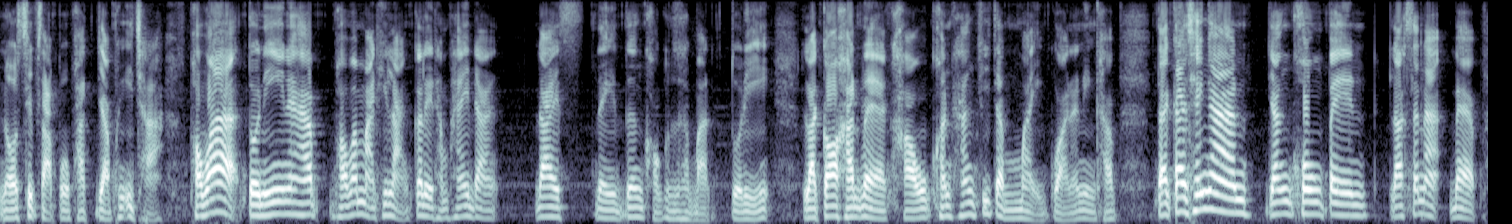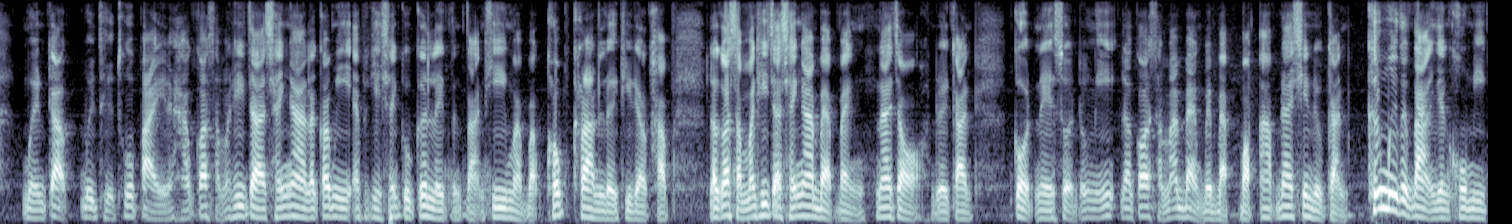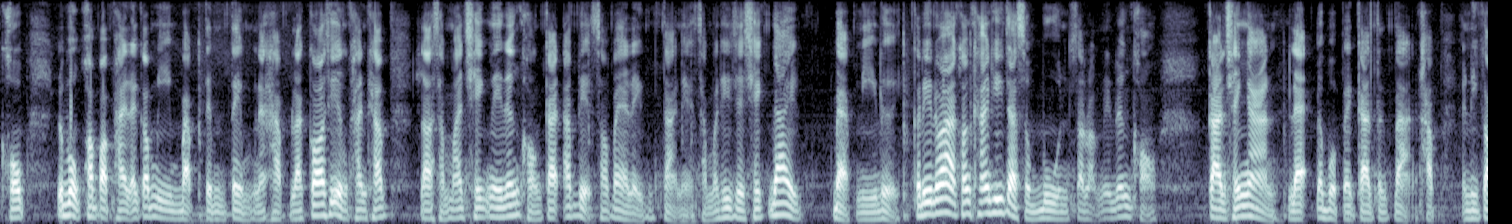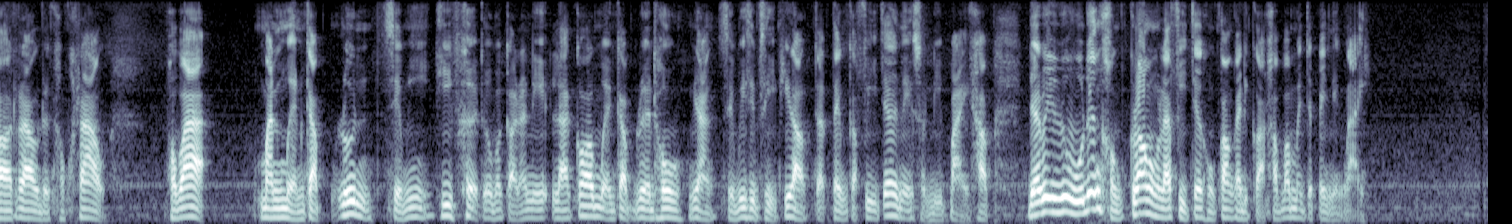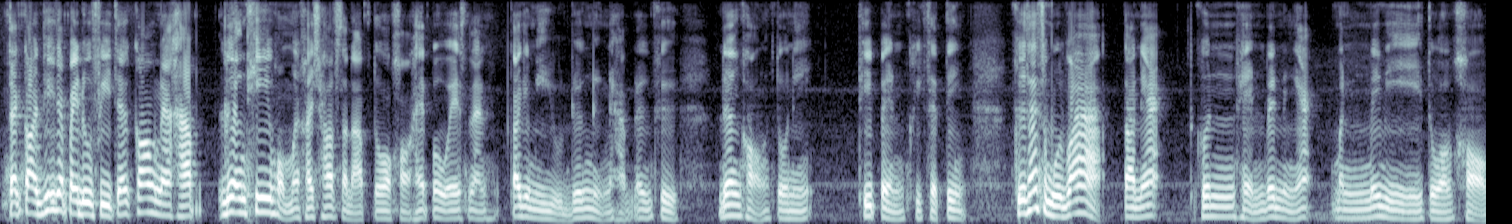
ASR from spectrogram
Note 13 Pro Plus อย่าเพิ่งอิจฉา เพราะว่าตัวนี้นะครับ เพราะว่ามาที่หลังก็เลยทำให้ดัง ได้ในเรื่องของคุณสมบัติตัวนี้ แล้วก็ฮาร์ดแวร์เขาค่อนข้างที่จะใหม่กว่านั่นเองครับ แต่การใช้งานยังคงเป็นลักษณะแบบเหมือนกับมือถือทั่วไปนะครับ ก็สามารถที่จะใช้งานแล้วก็มีแอปพลิเคชัน Google เลยต่างๆ ที่มาแบบครบครันเลยทีเดียวครับ แล้วก็สามารถที่จะใช้งานแบบแบ่งหน้าจอโดยการ กดในส่วนตรงนี้ แล้วก็สามารถแบ่งเป็นแบบป๊อปอัพได้เช่นเดียวกันเครื่องมือต่างๆ ยังคงมีครบ ระบบความปลอดภัยแล้วก็มีแบบเต็มๆนะครับ แล้วก็ที่สำคัญครับ เราสามารถเช็คในเรื่องของการอัปเดตซอฟต์แวร์อะไรต่างๆเนี่ยสามารถที่จะเช็คได้แบบนี้เลย ก็เรียกว่าค่อนข้างที่จะสมบูรณ์สำหรับในเรื่องของการใช้งานและระบบปฏิบัติการต่างๆครับ อันนี้ก็เล่าโดยคร่าวๆ เพราะว่า มันเหมือนกับรุ่น Xiaomi ที่เปิดตัวมาก่อนหน้านี้ แล้วก็เหมือนกับเรือธงอย่าง Xiaomi 14ที่เราจะเต็มกับฟีเจอร์ในส่วนนี้ไปครับ เดี๋ยวไปดูเรื่องของกล้องและฟีเจอร์ของกล้องกันดีกว่าครับว่ามันจะเป็นอย่างไร แต่ก่อนที่จะไปดูฟีเจอร์กล้องนะครับ เรื่องที่ผมไม่ค่อยชอบสำหรับตัวของ HyperOS นั้น ก็จะมีอยู่เรื่องหนึ่งนะครับนั่นก็คือเรื่องของตัวนี้ที่เป็น Quick Setting คือถ้าสมมุติว่าตอนเนี้ยคุณเห็นเป็นอย่างเงี้ยมันไม่มีตัวของ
